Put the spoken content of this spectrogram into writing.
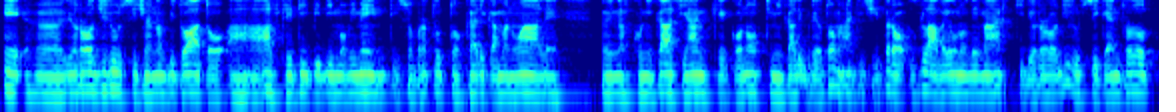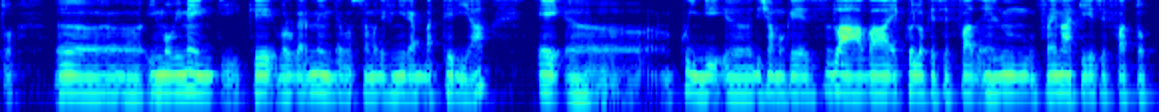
e gli orologi russi ci hanno abituato a altri tipi di movimenti, soprattutto carica manuale, in alcuni casi anche con ottimi calibri automatici, però Slava è uno dei marchi di orologi russi che ha introdotto eh, i movimenti che volgarmente possiamo definire a batteria e eh, quindi eh, diciamo che Slava è quello che si è fatto, fra i marchi che si è fatto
